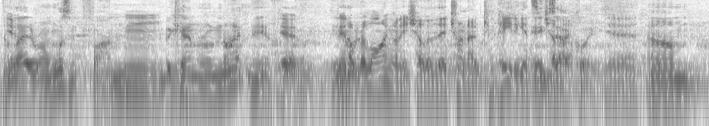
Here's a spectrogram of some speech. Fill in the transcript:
and yep. later on wasn't fun. Mm. It became a real nightmare for Yeah, them. they're not relying on each other. They're trying to compete against Exactly. each other. Exactly. Yeah. Um,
